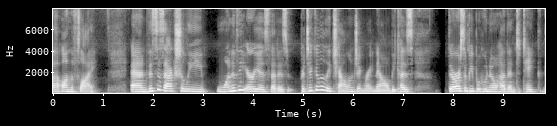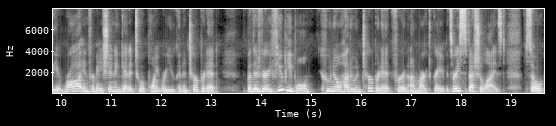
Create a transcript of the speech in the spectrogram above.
uh, on the fly. And this is actually one of the areas that is particularly challenging right now because there are some people who know how then to take the raw information and get it to a point where you can interpret it. But there's very few people who know how to interpret it for an unmarked grave. It's very specialized. So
